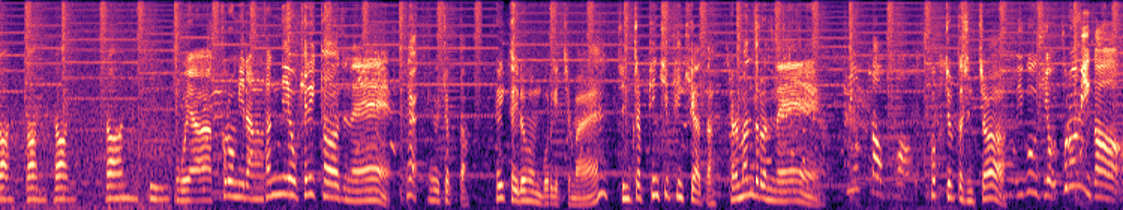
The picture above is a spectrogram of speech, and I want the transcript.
넌넌넌넌 뭐야 크롬이랑 산리오 캐릭터즈네 야 이거 귀엽다. 캐릭터 이름은 모르겠지만 진짜 핑키핑키하다. 잘 만들었네. 귀엽다 오빠. 헉 귀엽다 진짜. 어, 이거 귀여워. 크로미가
